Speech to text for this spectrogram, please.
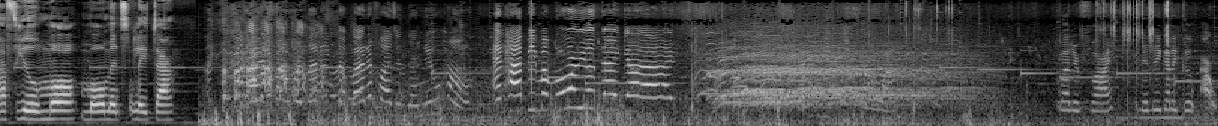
A few more moments later. Butterfly, and then they gotta go out.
